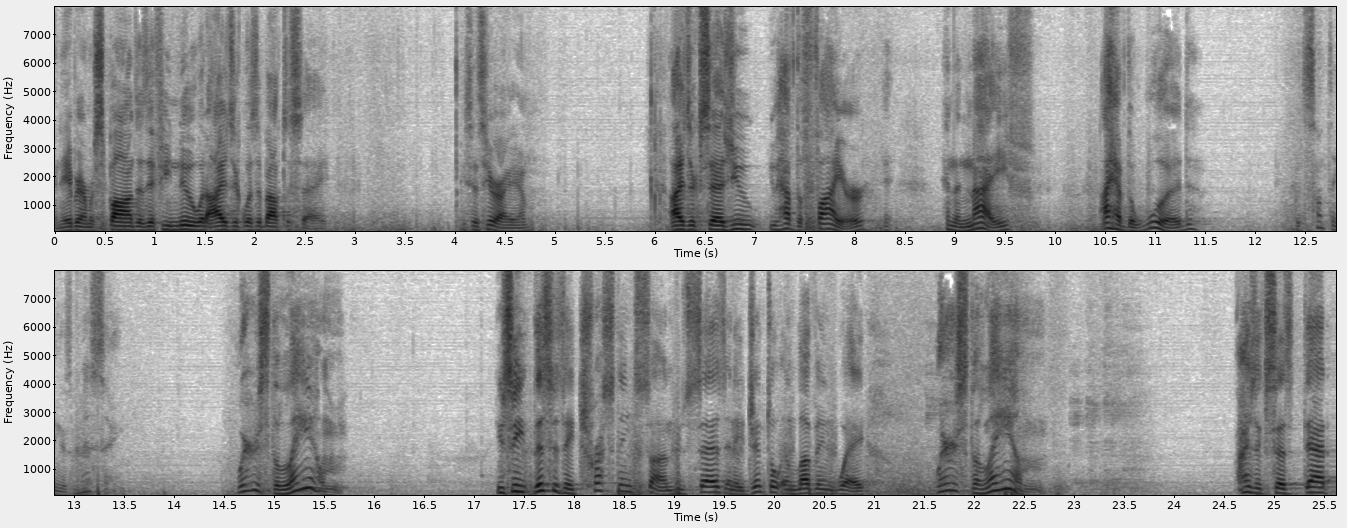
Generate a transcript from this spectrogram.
and Abraham responds as if he knew what Isaac was about to say. He says, Here I am. Isaac says, You, you have the fire and the knife. I have the wood, but something is missing. Where is the lamb? You see, this is a trusting son who says in a gentle and loving way, Where's the lamb? Isaac says, Dad,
